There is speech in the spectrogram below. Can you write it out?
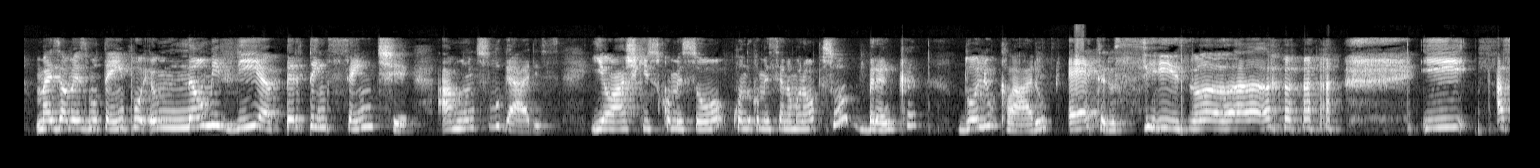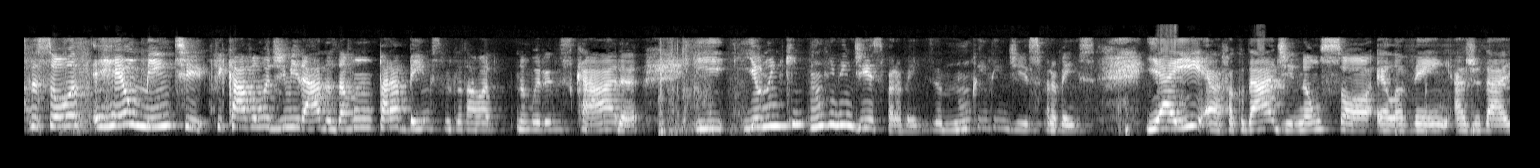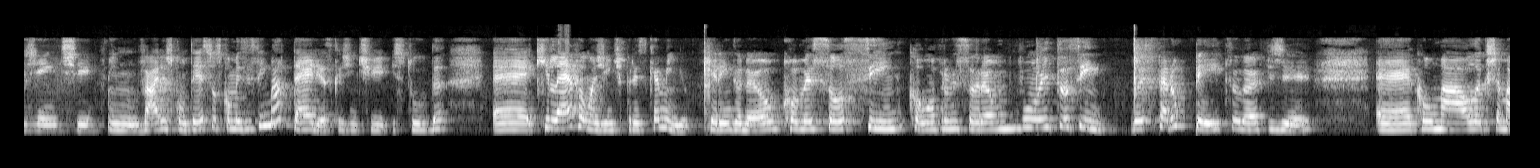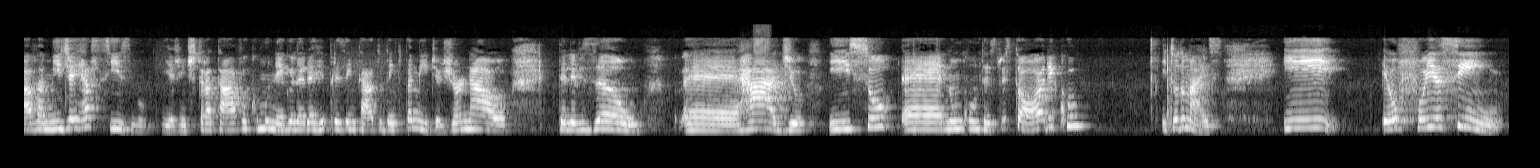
mas ao mesmo tempo eu não me via pertencente a muitos lugares. E eu acho que isso começou quando comecei a namorar uma pessoa branca, do olho claro, hétero, cis. E as pessoas realmente ficavam admiradas, davam parabéns porque eu tava namorando esse cara. E, e eu nunca, nunca entendi esse parabéns. Eu nunca entendi esse parabéns. E aí, a faculdade, não só ela vem ajudar a gente em vários contextos, como existem matérias que a gente estuda é, que levam a gente para esse caminho. Querendo ou não, começou sim com uma professora muito assim dois pés no peito no UFG, é, com uma aula que chamava Mídia e Racismo. E a gente tratava como o negro era representado dentro da mídia, jornal, televisão, é, rádio, e isso é, num contexto histórico e tudo mais. E eu fui assim.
